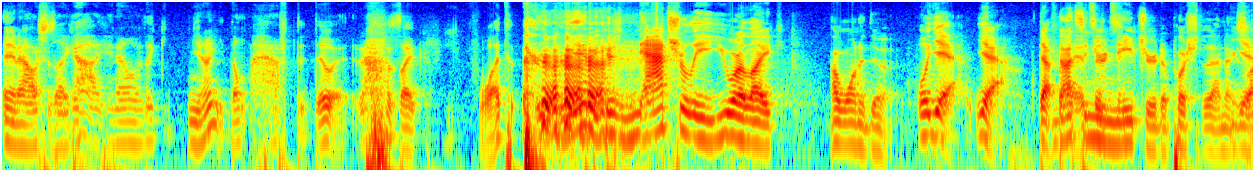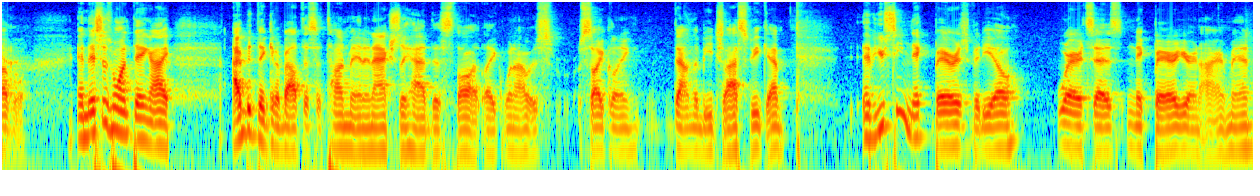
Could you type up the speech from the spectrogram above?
And Alex is like, ah, you know, like, you know, you don't have to do it. And I was like, what? yeah, because naturally you are like, I want to do it. well, yeah, yeah, definitely. That's in your nature to push to that next Yeah. level. And this is one thing I I've been thinking about this a ton, man, and actually had this thought like when I was cycling down the beach last weekend. Have you seen Nick Bare's video where it says Nick Bare, you're an Iron Man?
